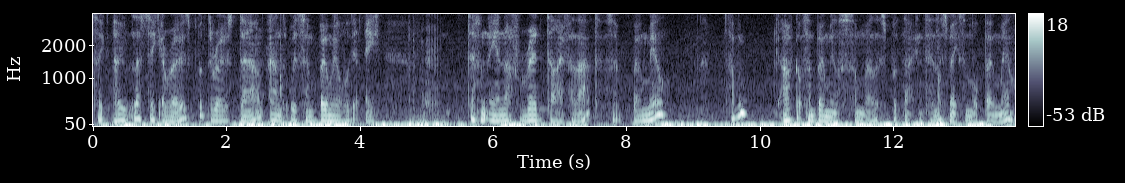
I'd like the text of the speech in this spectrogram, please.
take oh let's take a rose put the rose down and with some bone meal we'll get a definitely enough red dye for that. So bone meal. Haven't I've got some bone meal somewhere. Let's put that into let's make some more bone meal.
